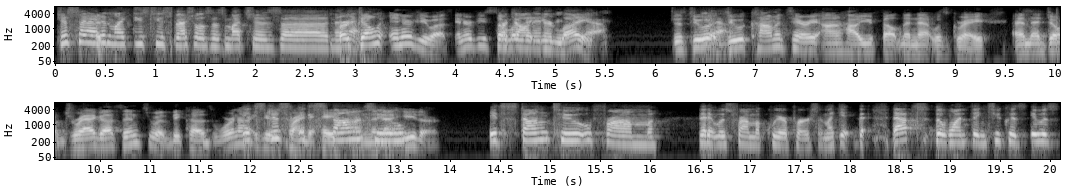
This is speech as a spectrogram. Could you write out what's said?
just say I didn't like these two specials as much as uh, Or don't interview us. Interview someone don't that interview, you like. yeah. Just do Yeah. it. Do a commentary on how you felt Nanette was great, and then don't drag us into it because we're not It's here just- trying to hate stung on to- Nanette either. It stung too from that it was from a queer person. Like it, th- that's the one thing too, because it was,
